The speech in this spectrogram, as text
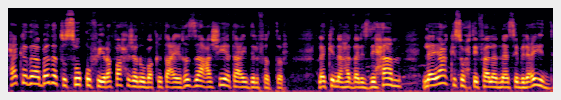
هكذا بدت السوق في رفح جنوب قطاع غزة عشية عيد الفطر. لكن هذا الازدحام لا يعكس احتفال الناس بالعيد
